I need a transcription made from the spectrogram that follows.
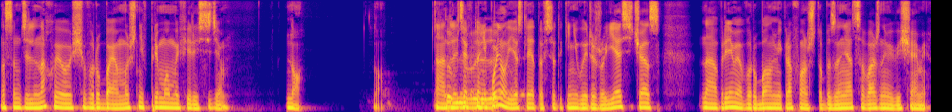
На самом деле, нахуй его вообще вырубаем? Мы ж не в прямом эфире сидим. Но. Но. А, Что для тех, кто не понял, если это все-таки не вырежу, я сейчас на время вырубал микрофон, чтобы заняться важными вещами.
